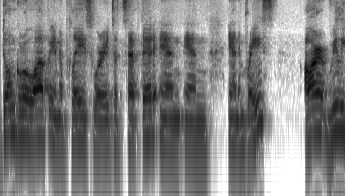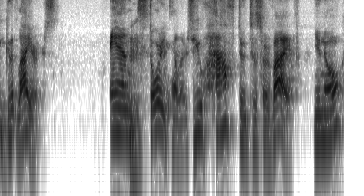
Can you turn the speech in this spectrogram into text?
don't grow up in a place where it's accepted and and and embraced are really good liars and mm. storytellers. You have to to survive, you know?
